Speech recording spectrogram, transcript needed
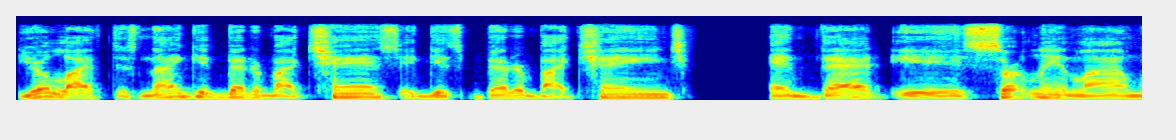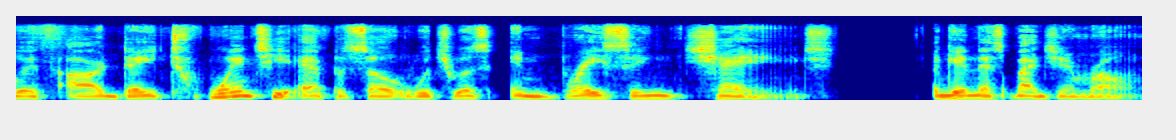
your life does not get better by chance, it gets better by change. And that is certainly in line with our day 20 episode, which was embracing change. Again, that's by Jim Rohn.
